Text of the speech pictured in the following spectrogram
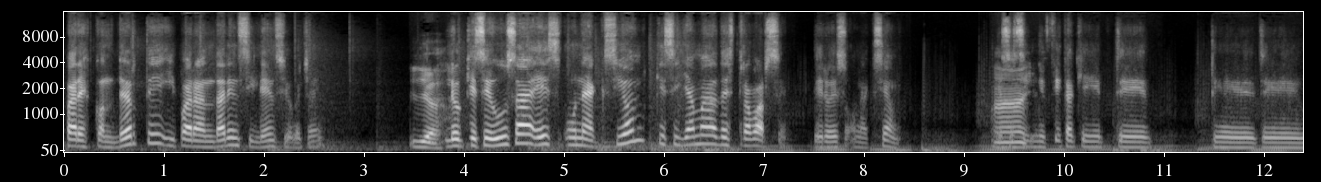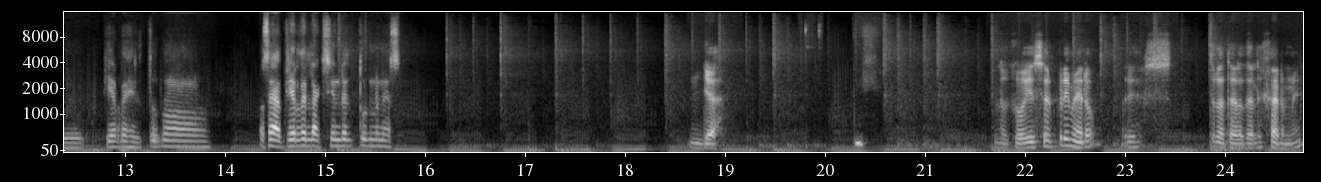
para esconderte y para andar en silencio, ¿cachai? Ya. Lo que se usa es una acción que se llama destrabarse, pero es una acción. Eso Ah, significa que te, te- te pierdes el turno, o sea, pierdes la acción del turno en eso. ya. Lo que voy a hacer primero es tratar de alejarme.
